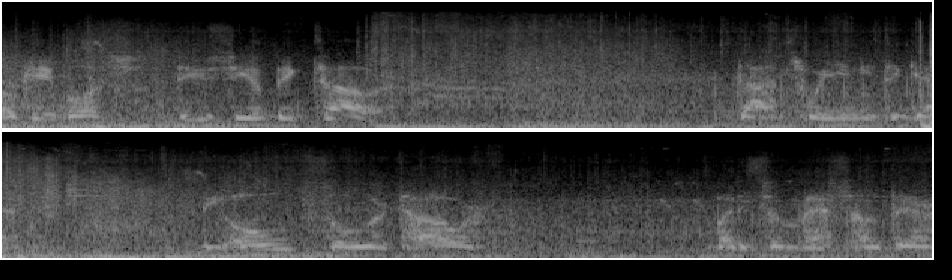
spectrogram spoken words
Okay, boss. Do you see a big tower? That's where you need to get. The old solar tower. But it's a mess out there.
